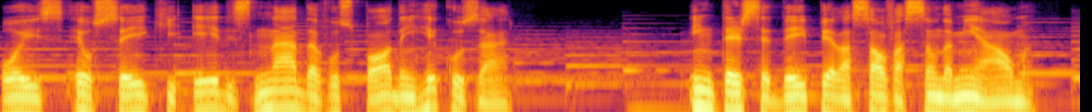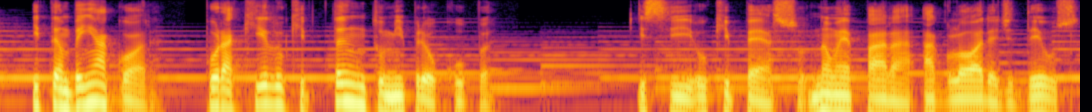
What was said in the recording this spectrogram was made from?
pois eu sei que eles nada vos podem recusar intercedei pela salvação da minha alma e também agora por aquilo que tanto me preocupa. E se o que peço não é para a glória de Deus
